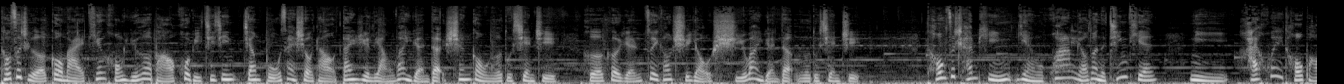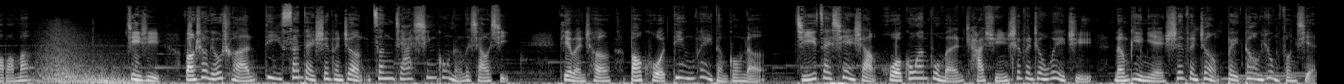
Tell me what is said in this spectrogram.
投资者购买天弘余额宝货币基金将不再受到单日两万元的申购额度限制和个人最高持有十万元的额度限制。投资产品眼花缭乱的今天，你还会投宝宝吗？近日，网上流传第三代身份证增加新功能的消息，贴文称包括定位等功能。即在线上或公安部门查询身份证位置，能避免身份证被盗用风险。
